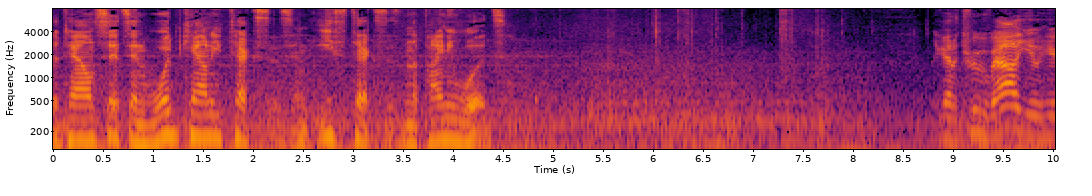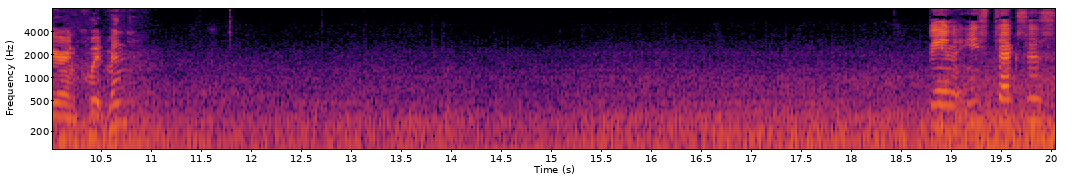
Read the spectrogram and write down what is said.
The town sits in Wood County, Texas, in East Texas, in the Piney Woods. They got a true value here in Quitman. Being in East Texas,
